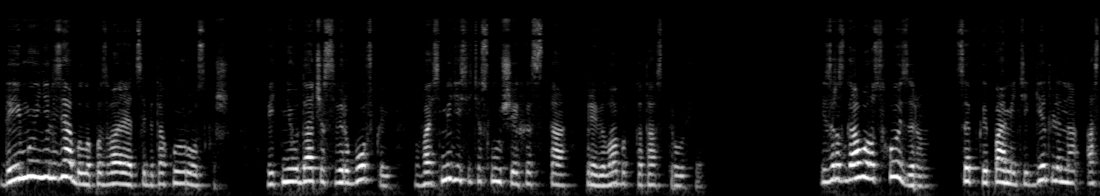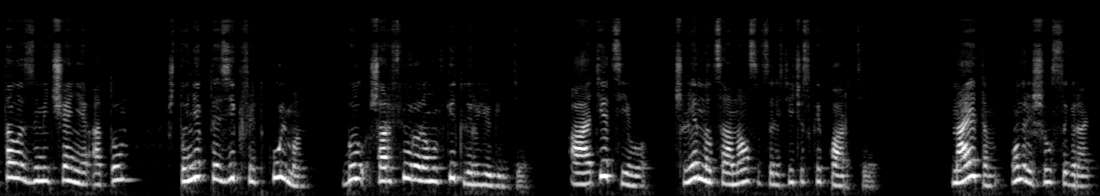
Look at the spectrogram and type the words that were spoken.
Да ему и нельзя было позволять себе такую роскошь, ведь неудача с вербовкой в 80 случаях из 100 привела бы к катастрофе. Из разговора с Хойзером цепкой памяти Гетлина осталось замечание о том, что некто Зигфрид Кульман был шарфюрером в Гитлер-Югенте, а отец его – член национал-социалистической партии. На этом он решил сыграть.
